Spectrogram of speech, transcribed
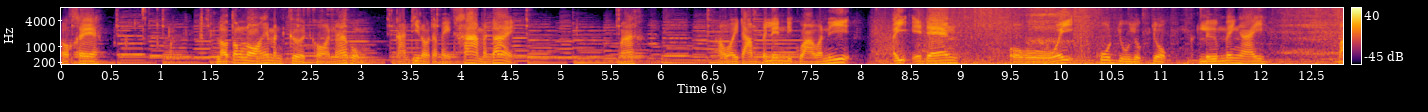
โอเค เราต้องรอให้มันเกิดก่อนนะครับผม การที่เราจะไปฆ่ามันได้ มา เอาไอ้ดำไปเล่นดีกว่าวันนี้ ไอ้ไอ้แดง โอ้โหพูดอยู่หยกหยกลืมได้ไง ไป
